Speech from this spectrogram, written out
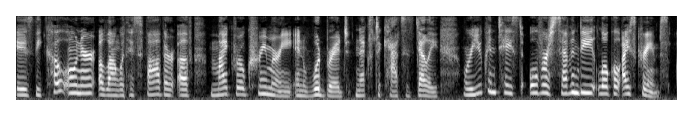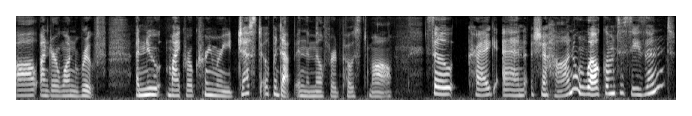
is the co owner, along with his father, of Micro Creamery in Woodbridge next to Katz's Deli, where you can taste over 70 local ice creams all under one roof. A new Micro Creamery just opened up in the Milford Post Mall. So, Craig and Shahan, welcome to Seasoned.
